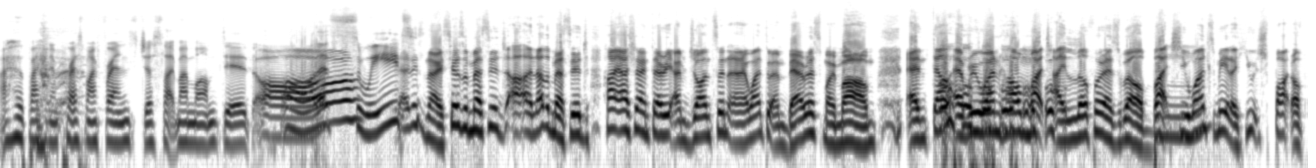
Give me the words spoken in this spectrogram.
I hope I can impress my friends just like my mom did. Oh, that's sweet. That is nice. Here's a message, uh, another message. Hi, Asha and Terry. I'm Johnson, and I want to embarrass my mom and tell everyone how much I love her as well. But she once made a huge pot of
